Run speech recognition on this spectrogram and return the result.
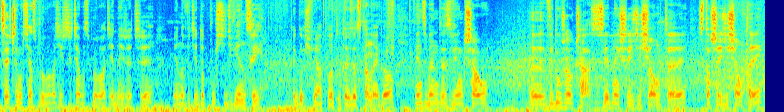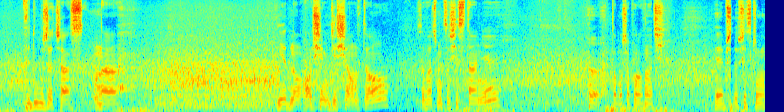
Co jeszcze bym chciał spróbować? Jeszcze chciałbym spróbować jednej rzeczy, mianowicie dopuścić więcej tego światła tutaj zastanego, więc będę zwiększał, e, wydłużał czas z 1,60, 160, wydłużę czas na 1,80. Zobaczmy co się stanie. Huh, to muszę porównać. E, Przede wszystkim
